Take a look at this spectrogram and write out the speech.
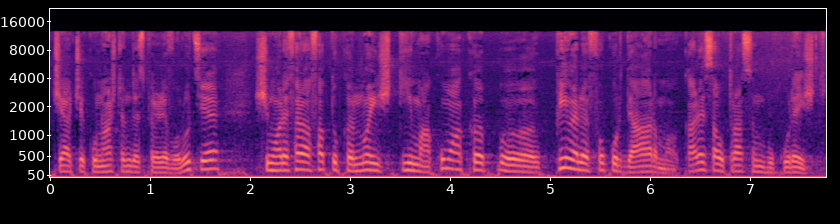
ceea ce cunoaștem despre Revoluție și mă refer la faptul că noi știm acum că uh, primele focuri de armă care s-au tras în București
